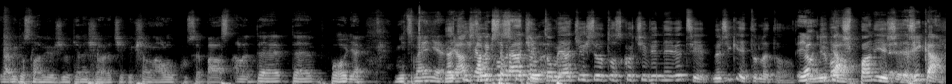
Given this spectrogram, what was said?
já bych do Slávy v životě nešel, radši bych šel na louku se pást, ale to je, to je v pohodě. Nicméně, já, já, já bych se vrátil... Tom, já ti ještě do toho skočím v jedné věci. Neříkej tohleto. Jo, říkám, pan Ježek. Říkám,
